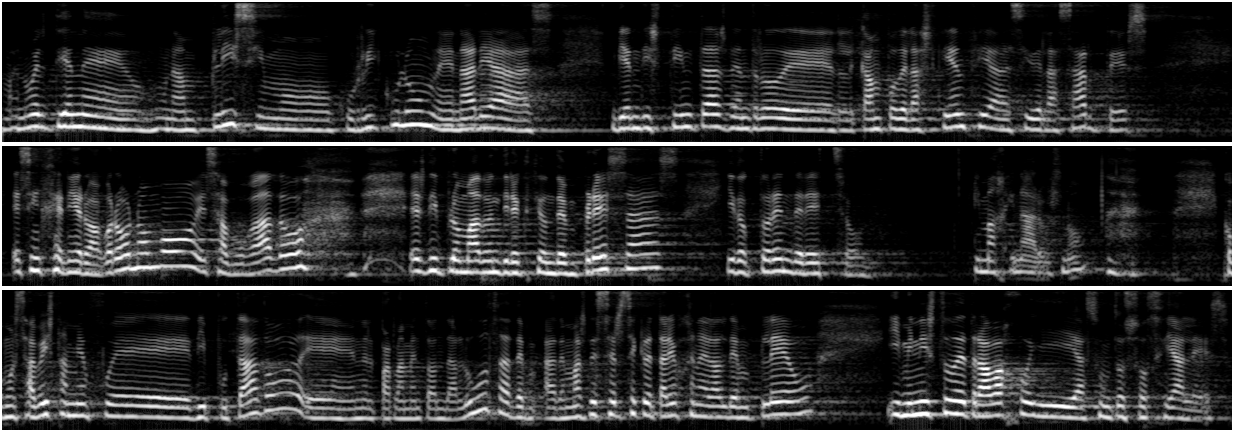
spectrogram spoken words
Manuel tiene un amplísimo currículum en áreas bien distintas dentro del campo de las ciencias y de las artes. Es ingeniero agrónomo, es abogado, es diplomado en dirección de empresas y doctor en Derecho. Imaginaros, ¿no? Como sabéis, también fue diputado en el Parlamento andaluz, además de ser secretario general de Empleo y ministro de Trabajo y Asuntos Sociales.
